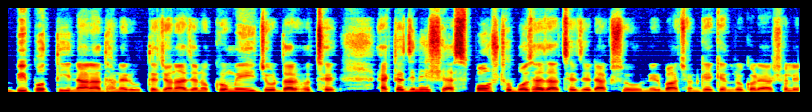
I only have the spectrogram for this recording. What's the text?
বিপত্তি, নানা ধরনের উত্তেজনা যেন ক্রমেই জোরদার হচ্ছে। একটা জিনিস স্পষ্ট বোঝা যাচ্ছে যে ডাকসু নির্বাচনকে কেন্দ্র করে আসলে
